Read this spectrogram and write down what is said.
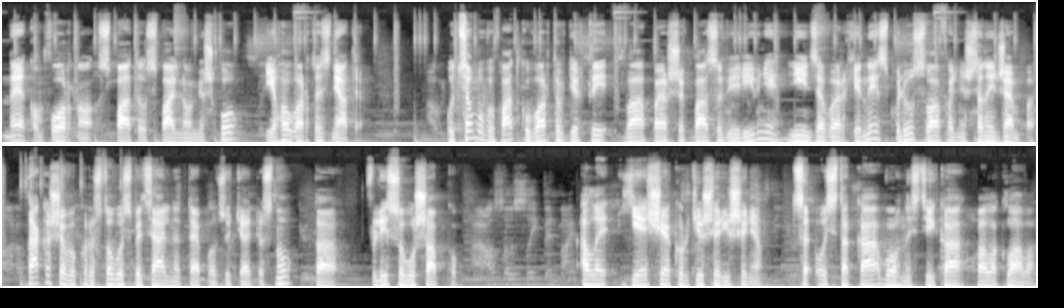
некомфортно спати у спальному мішку, його варто зняти. У цьому випадку варто вдягти два перших базові рівні ніндзя верх і низ, плюс вафельні штани джемпер. Також я використовую спеціальне тепле взуття для сну та флісову шапку. Але є ще крутіше рішення: це ось така вогнестійка балаклава.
